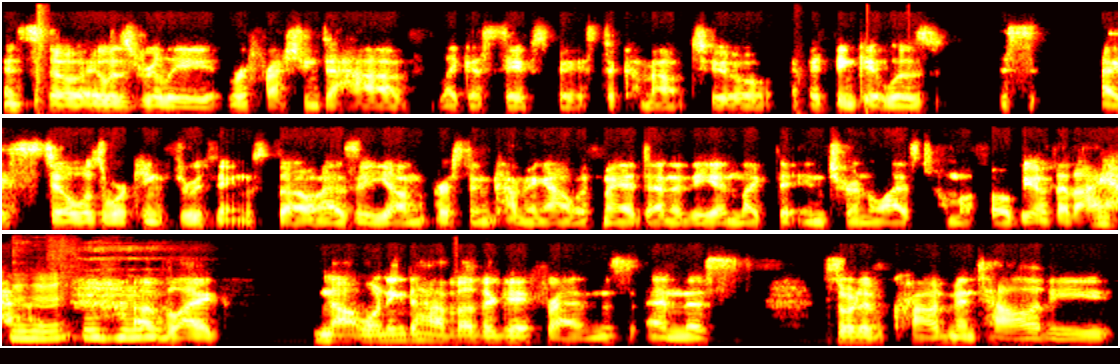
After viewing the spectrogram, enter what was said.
And so it was really refreshing to have like a safe space to come out to. I think it was, I still was working through things though, as a young person coming out with my identity and like the internalized homophobia that I had Mhm. Mhm. of like not wanting to have other gay friends and this sort of crowd mentality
